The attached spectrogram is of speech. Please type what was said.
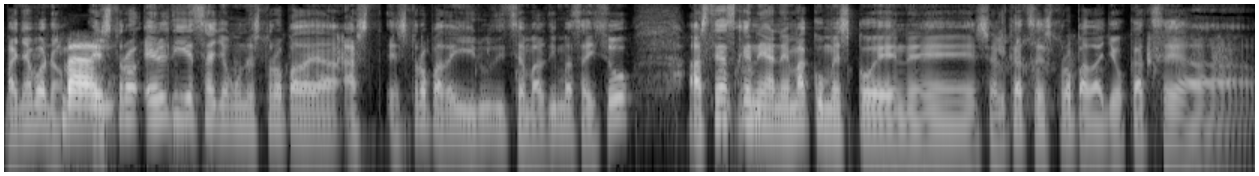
Baina bueno, bai. estro el 10 aiogun estropa estropa de iruditzen baldin bazaizu, asteazkenean emakumezkoen e, selkatze estropa da jokatzea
